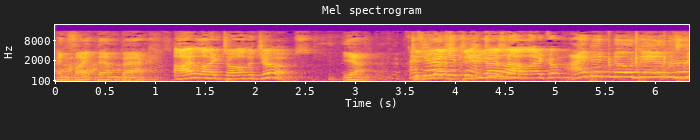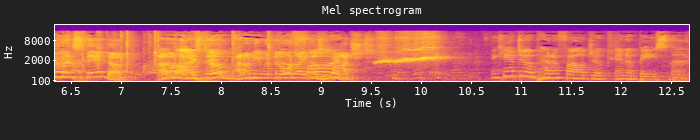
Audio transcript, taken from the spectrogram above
gonna invite them back. I liked all the jokes. Yeah. I Did feel you like guys, you did can't you guys do not a- like them? I didn't know Dan was doing stand up. I I don't liked understand. him. I don't even know what I They're just fine. watched. You can't do a pedophile joke in a basement.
